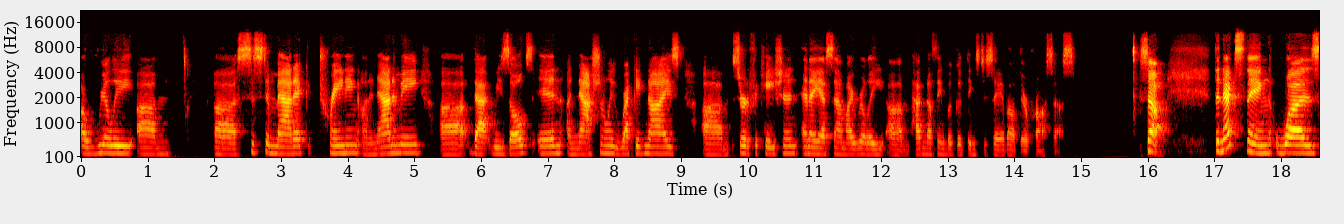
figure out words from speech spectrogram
a really um, uh, systematic training on anatomy uh, that results in a nationally recognized um, certification, NASM, I really um, have nothing but good things to say about their process. So, the next thing was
